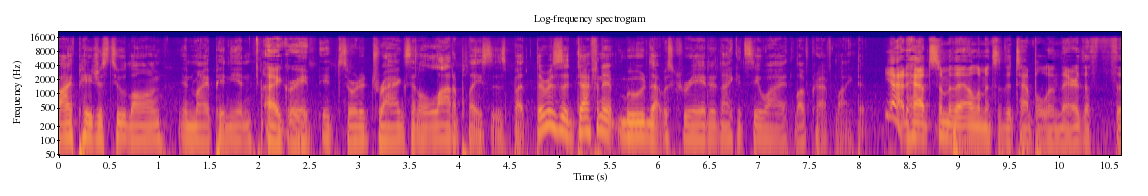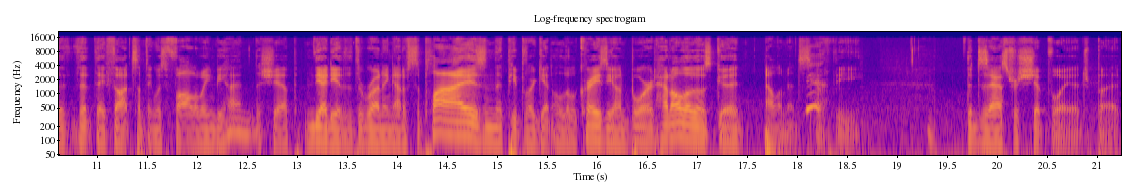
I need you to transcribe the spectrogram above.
five pages too long, in my opinion. I agree. It sort of drags in a lot of places, but there was a definite mood that was created, and I could see why Lovecraft liked it. Yeah, it had some of the elements of the temple in there, the, the, that they thought something was following behind the ship. The idea that they're running out of supplies and that people are getting a little crazy on board had all of those good elements Yeah. of the the disastrous ship voyage. But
